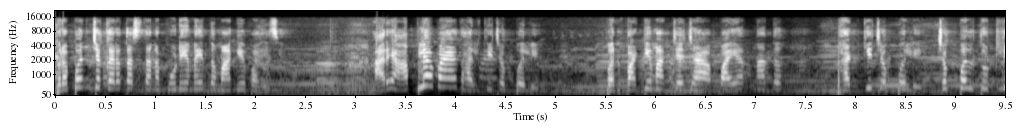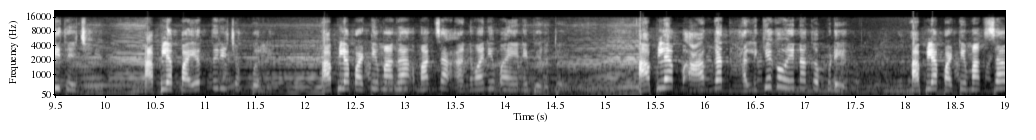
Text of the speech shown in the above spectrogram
प्रपंच करत असताना पुढे नाही तर मागे पाहिजे अरे आपल्या चप्पल आहे. पण पाठीमागच्याच्या पायात ना तर फाटकी चप्पल आहे. चप्पल तुटली त्याची. आपल्या पायात तरी चप्पल आहे. आपल्या पाठीमागा मागचा अनवाणी पायाने फिरतोय. आपल्या अंगात हलके का होईना कपडे आपल्या पाठीमागचा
